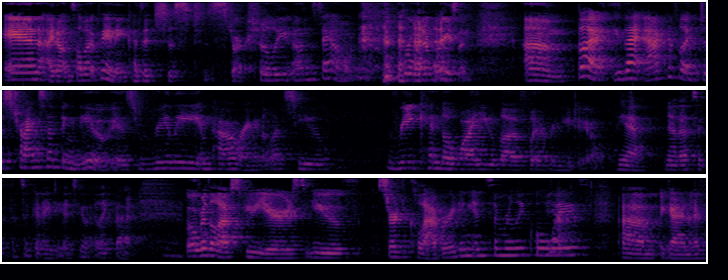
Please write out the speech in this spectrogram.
And I don't sell that painting because it's just structurally unsound for whatever reason. Um, but that act of like just trying something new is really empowering, and it lets you rekindle why you love whatever you do. Yeah, no, that's a that's a good idea too. I like that. Over the last few years, you've started collaborating in some really cool Yeah. ways. Um, again, I've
